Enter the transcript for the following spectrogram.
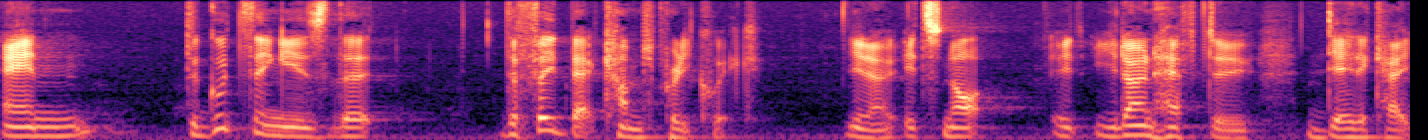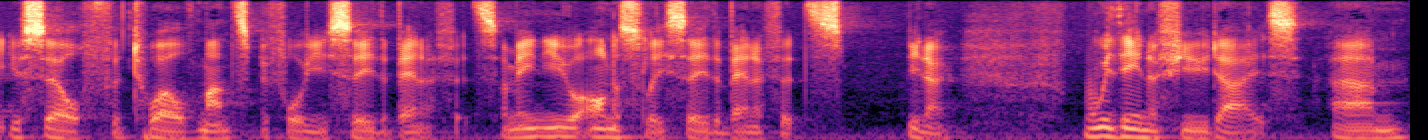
and the good thing is that the feedback comes pretty quick you know, it's not. It, you don't have to dedicate yourself for 12 months before you see the benefits. I mean, you honestly see the benefits, you know, within a few days. Um,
